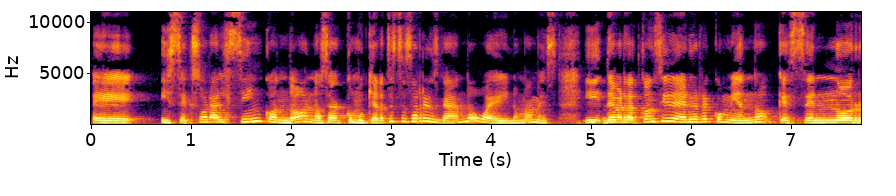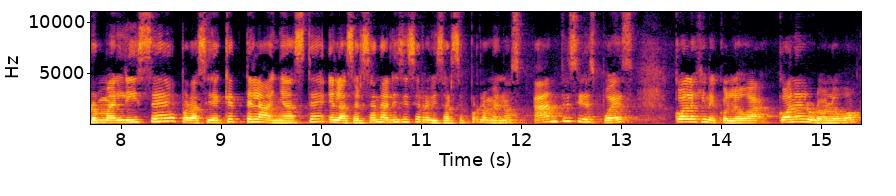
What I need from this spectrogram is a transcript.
eh, y sexo oral sin condón. O sea, como quiera te estás arriesgando, güey, no mames. Y de verdad considero y recomiendo que se normalice, por así de que te la bañaste, el hacerse análisis y revisarse por lo menos antes y después con la ginecóloga, con el urólogo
